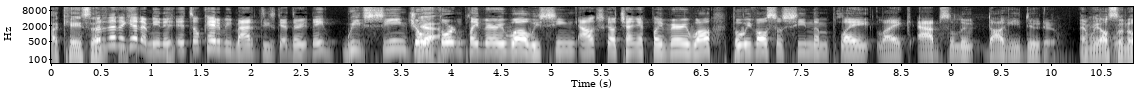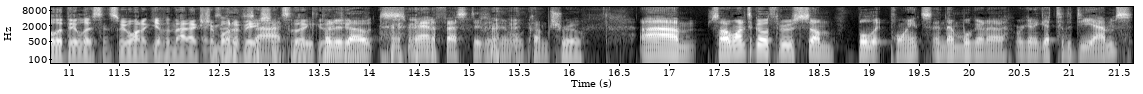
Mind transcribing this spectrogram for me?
a case of But then again, I mean, it, it's okay to be mad at these guys. They're, they we've seen Joe Yeah. Thornton play very well. We've seen Alex Galchenyuk play very well, but we've also seen them play like absolute doggy doo doo. And we also know that they listen, so we want to give them that extra Exactly. motivation so that Exactly. put it out, manifest it, and it will come true. Um, so I wanted to go through some bullet points, and then we're gonna we're gonna get to the DMs.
